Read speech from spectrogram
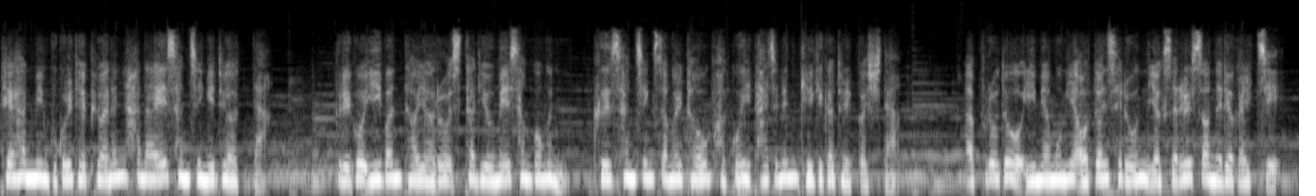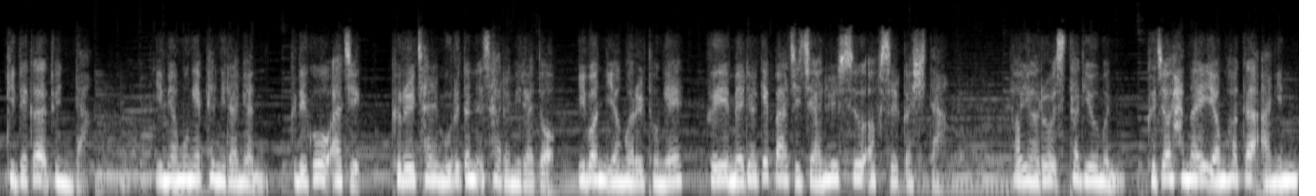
대한민국을 대표하는 하나의 상징이 되었다. 그리고 이번 더여로 스타디움의 성공은 그 상징성을 더욱 확고히 다지는 계기가 될 것이다. 앞으로도 이명웅이 어떤 새로운 역사를 써내려갈지 기대가 된다. 이명웅의 팬이라면 그리고 아직 그를 잘 모르던 사람이라도 이번 영화를 통해 그의 매력에 빠지지 않을 수 없을 것이다. 더여로 스타디움은 그저 하나의 영화가 아닌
